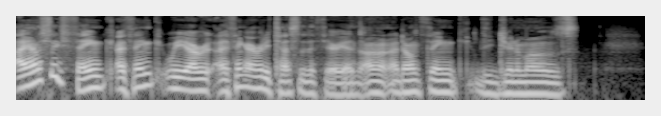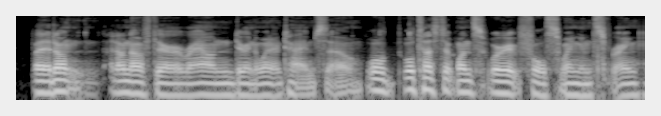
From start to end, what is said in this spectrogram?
I honestly think I think we are. I think I already tested the theory. I don't, I don't think the Junimos, but I don't. I don't know if they're around during the winter time. So we'll we'll test it once we're at full swing in spring.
